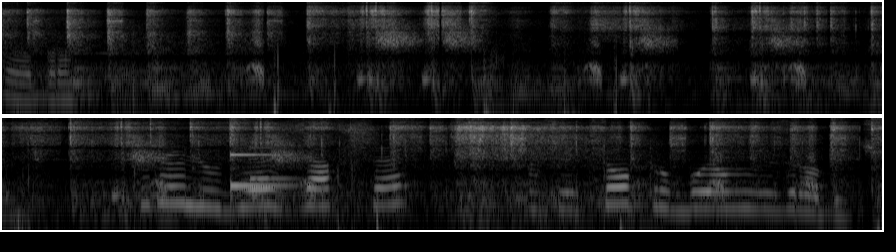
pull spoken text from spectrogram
Dobra. Tutaj ludzie zawsze to próbują zrobić.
